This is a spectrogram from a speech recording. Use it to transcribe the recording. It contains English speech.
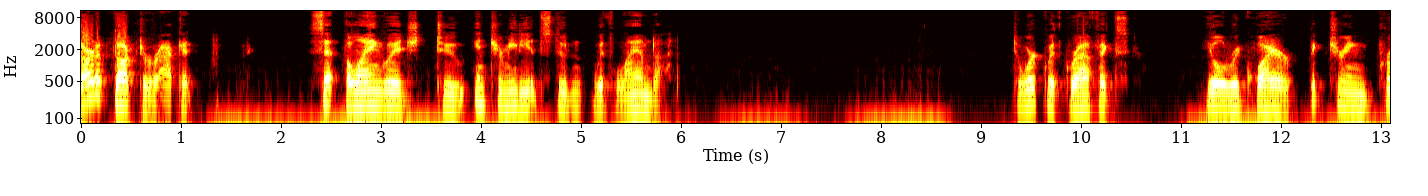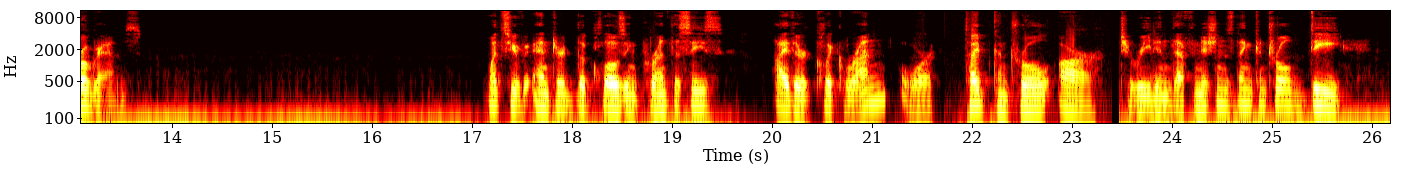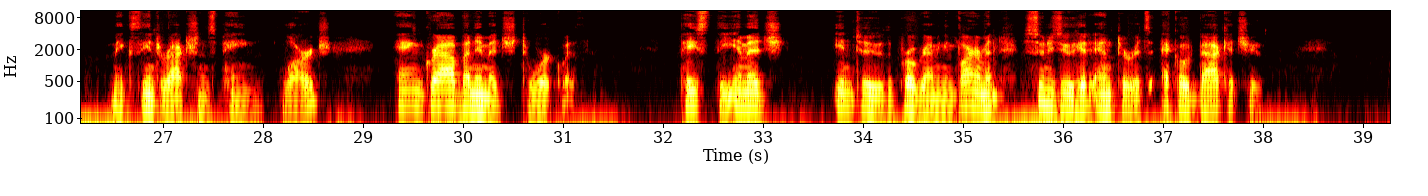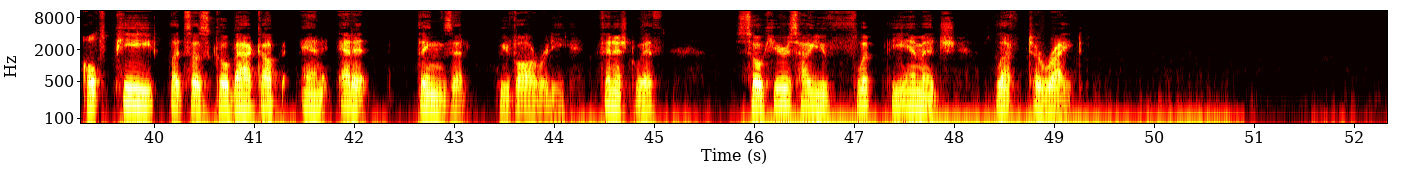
start up DrRacket, set the language to intermediate student with Lambda. To work with graphics, you'll require picturing programs. Once you've entered the closing parentheses, either click Run or type Control R to read in definitions, then Control D makes the interactions pane large, and grab an image to work with. Paste the image into the programming environment. As soon as you hit enter, it's echoed back at you. Alt P lets us go back up and edit things that we've already finished with. So here's how you flip the image left to right.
